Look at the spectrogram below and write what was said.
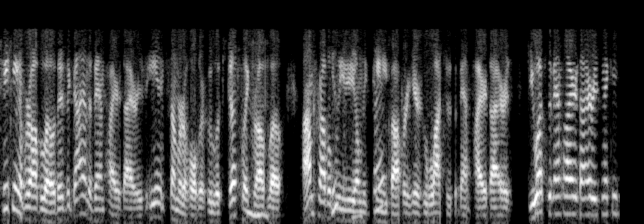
speaking of Rob Lowe, there's a guy on the Vampire Diaries, Ian Somerhalder, who looks just like Rob Lowe. I'm probably the only teeny bopper here who watches the Vampire Diaries. Do you watch the Vampire Diaries, Nikki?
